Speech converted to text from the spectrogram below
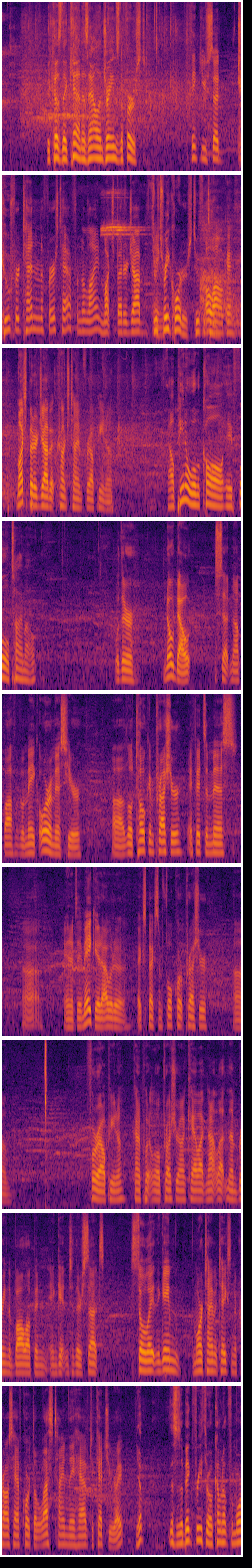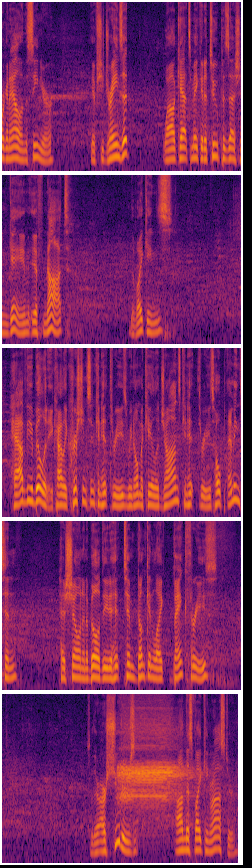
because they can as Allen drains the first. I think you said two for 10 in the first half from the line. Much better job. Through three quarters, two for Oh, 10. wow, okay. Much better job at crunch time for Alpena. Alpina will call a full timeout. Well, they're no doubt setting up off of a make or a miss here. A little token pressure if it's a miss. Uh, and if they make it, I would uh, expect some full court pressure um, for Alpena. Kind of putting a little pressure on Cadillac, not letting them bring the ball up and, and get into their sets. So late in the game, the more time it takes them to cross half court, the less time they have to catch you, right? Yep. This is a big free throw coming up for Morgan Allen, the senior. If she drains it, Wildcats make it a two possession game. If not, the Vikings have the ability. Kylie Christensen can hit threes. We know Michaela Johns can hit threes. Hope Emmington has shown an ability to hit Tim Duncan like bank threes. So there are shooters on this Viking roster.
